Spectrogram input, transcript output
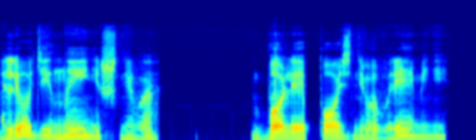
Люди нынешнего, более позднего времени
